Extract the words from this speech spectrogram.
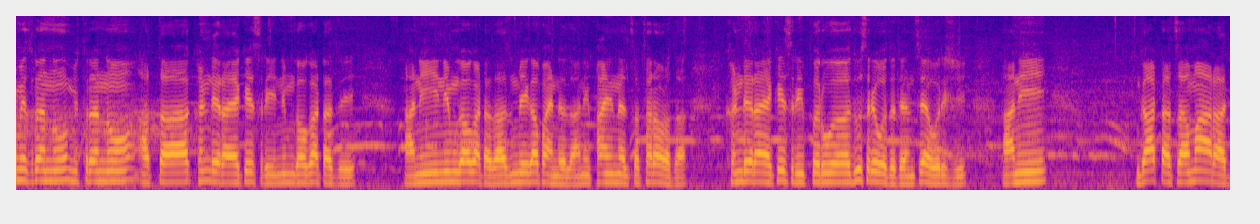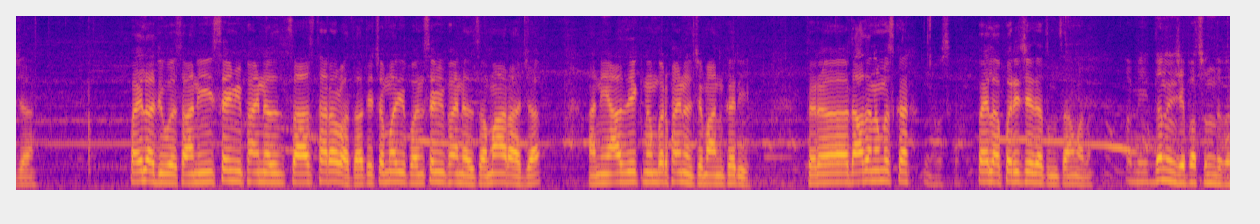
मित्रांनो मित्रांनो आता खंडेराया केसरी निमगाव आहे आणि निमगाव घाटात आज मेगा फायनल आणि फायनलचा ठराव होता. खंडेराया केसरी पर्व दुसरे होतं त्यांचं यावर्षी आणि घाटाचा महाराजा पहिला दिवस आणि सेमीफायनलचा आज ठराव होता. त्याच्यामध्ये पण सेमीफायनलचा महाराजा आणि आज एक नंबर फायनलचे मानकरी. तर दादा नमस्कार. नमस्कार. पहिला परिचय द्या तुमचा आम्हाला. आम्ही धनंजय पाचुंदकर.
